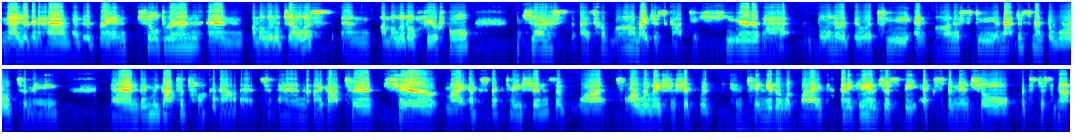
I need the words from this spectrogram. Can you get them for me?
now you're going to have other grandchildren, and I'm a little jealous and I'm a little fearful. Just as her mom, I just got to hear that vulnerability and honesty, and that just meant the world to me. And then we got to talk about it. Got to share my expectations of what our relationship would continue to look like. And again, just the exponential, it's just not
